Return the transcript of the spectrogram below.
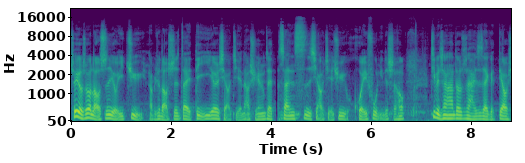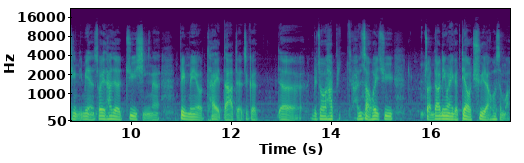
所以有时候老师有一句啊，比如说老师在第一二小节，然后学生在三四小节去回复你的时候，基本上他都是还是在一个调性里面，所以他的句型呢，并没有太大的这个呃，比如说他很少会去。转到另外一个调去了或什么，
